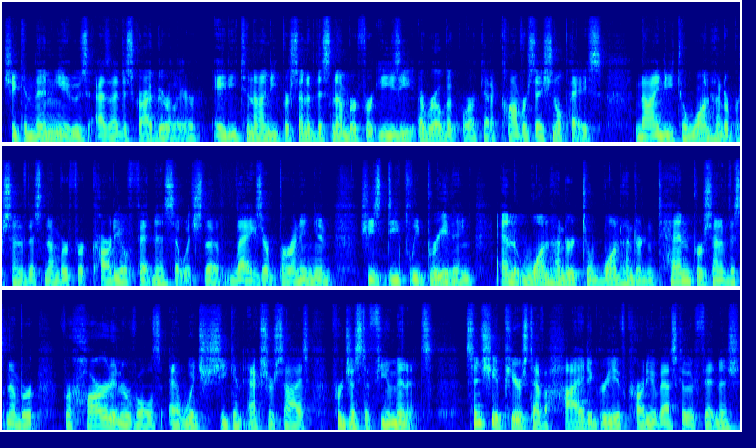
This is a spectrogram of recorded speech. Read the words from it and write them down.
She can then use, as I described earlier, 80 to 90% of this number for easy aerobic work at a conversational pace, 90 to 100% of this number for cardio fitness at which the legs are burning and she's deeply breathing, and 100 to 110% of this number for hard intervals at which she can exercise for just a few minutes. Since she appears to have a high degree of cardiovascular fitness,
